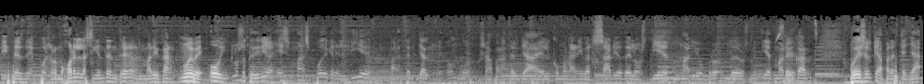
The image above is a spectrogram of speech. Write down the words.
Dices de, pues a lo mejor en la siguiente entrega, en el Mario Kart 9, o incluso te diría, es más, puede que en el 10, para hacer ya el redondo, o sea, para hacer ya el como el aniversario de los 10 Mario Bro- de los 10 Mario Sí. Kart, puede ser que aparezca ya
